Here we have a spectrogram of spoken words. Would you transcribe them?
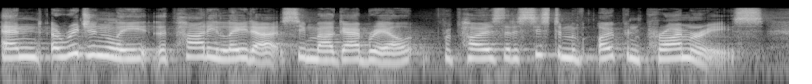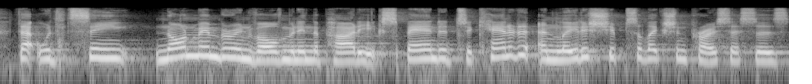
And originally, the party leader, Sigmar Gabriel, proposed that a system of open primaries that would see non-member involvement in the party expanded to candidate and leadership selection processes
